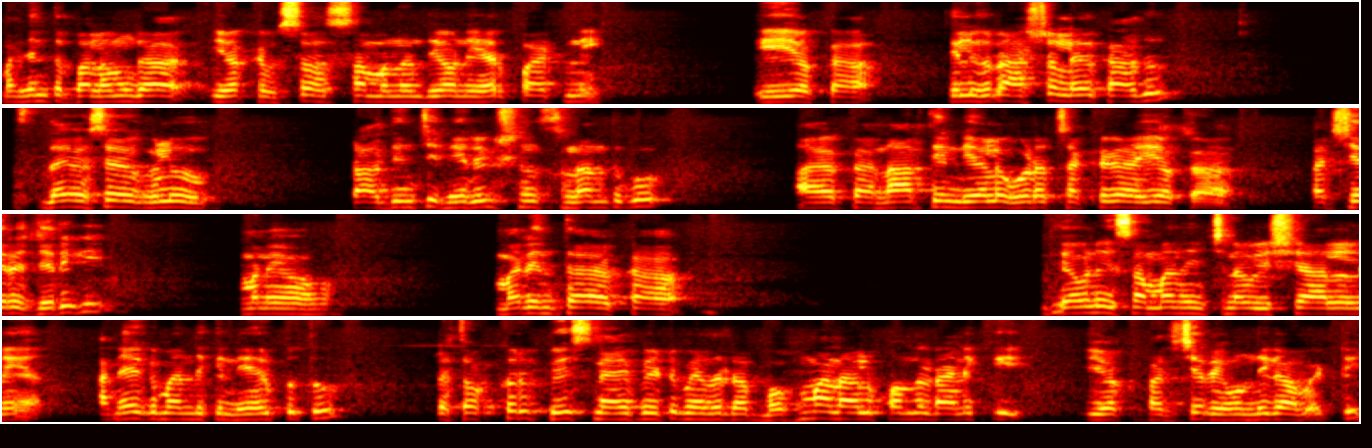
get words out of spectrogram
మరింత బలంగా ఈ యొక్క విశ్వాస సంబంధం దేవుని ఏర్పాటుని ఈ యొక్క తెలుగు రాష్ట్రాలే కాదు దైవ సేవకులు ప్రార్థించి నిరీక్షిస్తున్నందుకు ఆ యొక్క నార్త్ ఇండియాలో కూడా చక్కగా ఈ యొక్క పరిచయం జరిగి మనం మరింత యొక్క దేవునికి సంబంధించిన విషయాలని అనేక మందికి నేర్పుతూ ప్రతి ఒక్కరూ పీస్ న్యాయపీఠ మీద బహుమానాలు పొందడానికి ఈ యొక్క పరిచర్య ఉంది కాబట్టి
